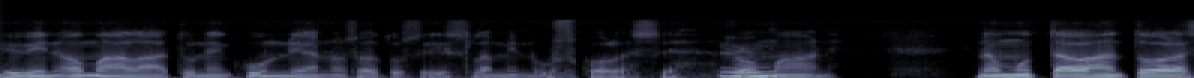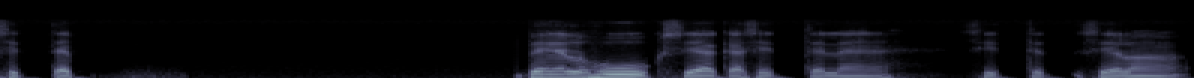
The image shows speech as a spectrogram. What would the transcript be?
hyvin omalaatuinen kunnianosoitus islamin uskolle se mm. romaani. No mutta onhan tuolla sitten Bell Hooksia käsittelee, sitten siellä on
